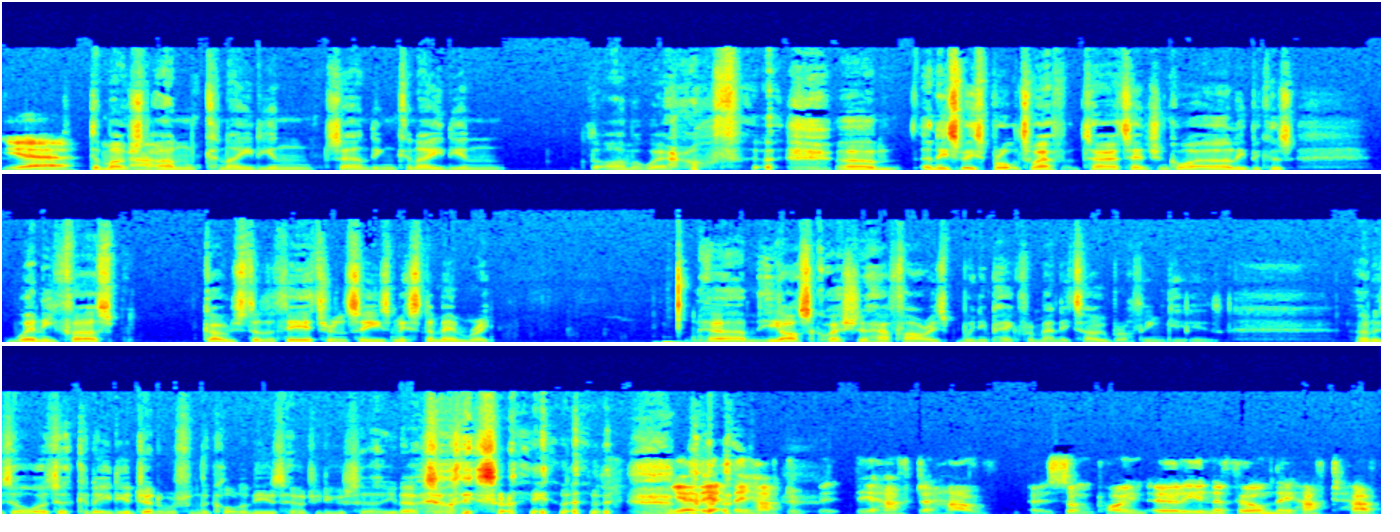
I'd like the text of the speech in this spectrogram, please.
yeah, The most Um, un-Canadian sounding Canadian that I'm aware of. um, and it's, it's brought to our, to our attention quite early because when he first goes to the theatre and sees Mr. Memory, um, he asks a question, how far is Winnipeg from Manitoba, I think it is. And it's, oh, a Canadian gentleman from the colonies. How do you do, sir? You know, so this yeah. They, they have to they have to have at some point early in the film they have to have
